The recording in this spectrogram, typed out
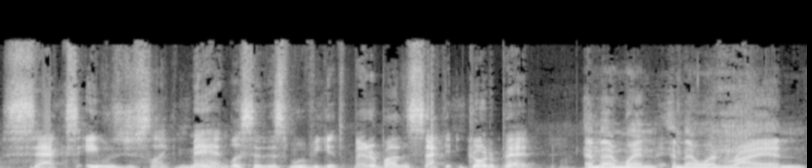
sex. It was just like, man, listen, this movie gets better by the second. Go to bed. And then when and then when Ryan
